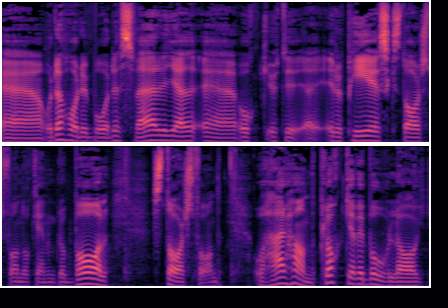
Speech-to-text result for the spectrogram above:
Eh, och där har du både Sverige eh, och ute, eh, europeisk Stars-fond och en global Starsfond och här handplockar vi bolag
